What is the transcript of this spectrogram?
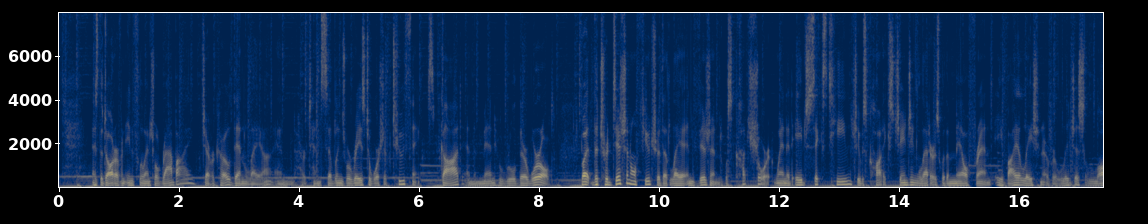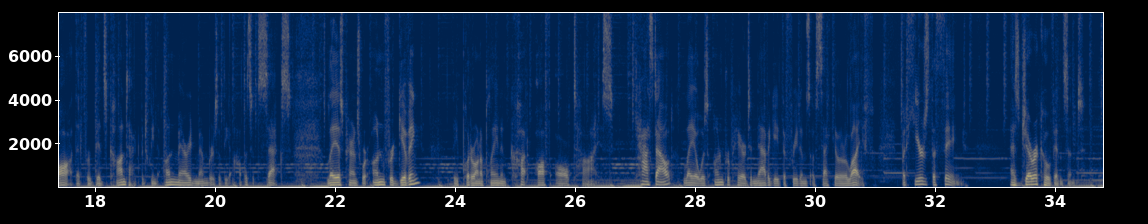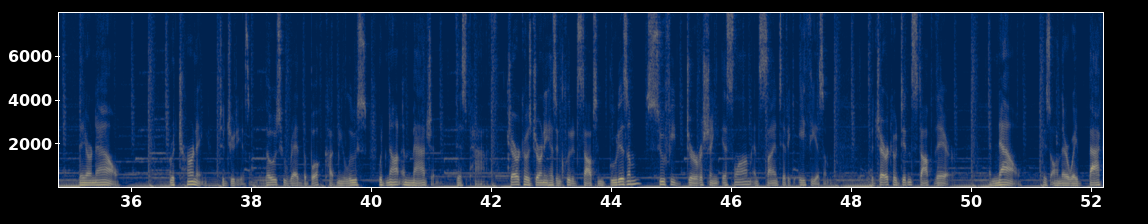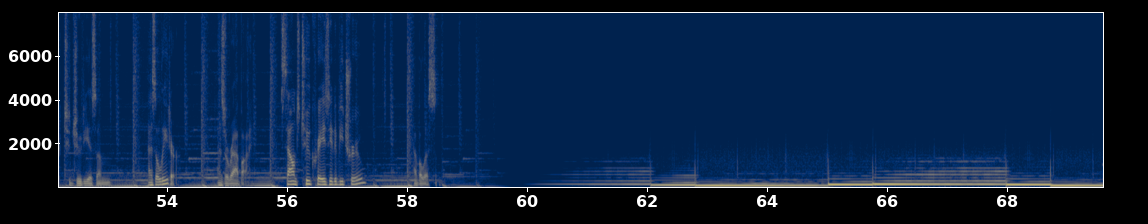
As the daughter of an influential rabbi, Jericho, then Leah, and her 10 siblings were raised to worship two things God and the men who ruled their world. But the traditional future that Leah envisioned was cut short when, at age 16, she was caught exchanging letters with a male friend, a violation of religious law that forbids contact between unmarried members of the opposite sex. Leah's parents were unforgiving. They put her on a plane and cut off all ties. Cast out, Leah was unprepared to navigate the freedoms of secular life. But here's the thing as Jericho Vincent, they are now returning to Judaism. Those who read the book, Cut Me Loose, would not imagine this path. Jericho's journey has included stops in Buddhism, Sufi dervishing Islam, and scientific atheism. But Jericho didn't stop there, and now is on their way back to Judaism as a leader, as a rabbi. Sounds too crazy to be true? Have a listen.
